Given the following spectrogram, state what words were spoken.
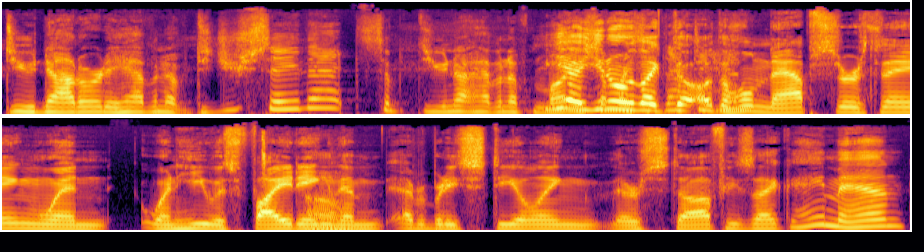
Do you not already have enough? Did you say that? Some, do you not have enough money? yeah, you know, like the the whole Napster thing when when he was fighting Oh. them, everybody stealing their stuff. He's like, hey, man,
